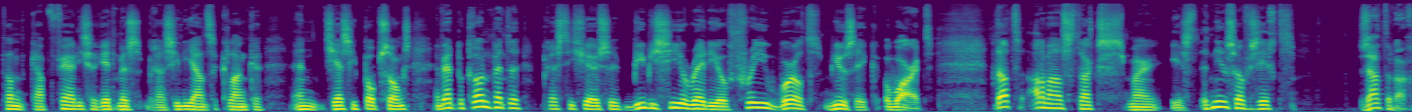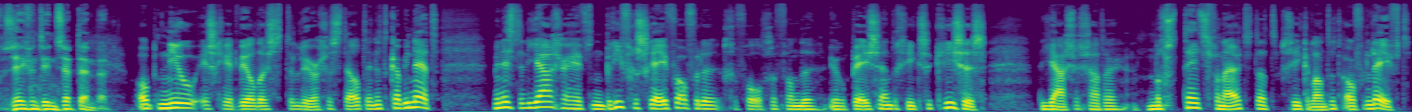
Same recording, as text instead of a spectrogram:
van Kaapverdische ritmes, Braziliaanse klanken en jazzy popsongs... en werd bekroond met de prestigieuze BBC Radio Free World Music Award. Dat allemaal straks, maar eerst het nieuwsoverzicht... Zaterdag 17 september. Opnieuw is Geert Wilders teleurgesteld in het kabinet. Minister De Jager heeft een brief geschreven over de gevolgen van de Europese en de Griekse crisis. De Jager gaat er nog steeds vanuit dat Griekenland het overleeft.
